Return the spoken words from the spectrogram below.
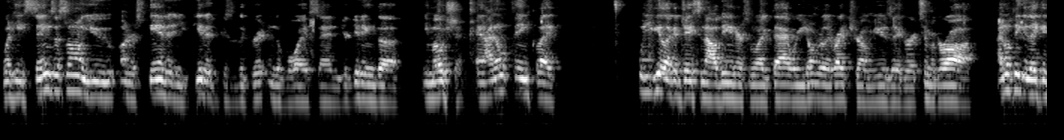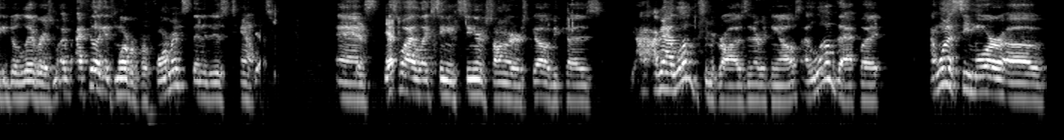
when he sings a song, you understand it and you get it because of the grit in the voice, and you're getting the emotion. And I don't think like when you get like a Jason Aldean or something like that, where you don't really write your own music, or a Tim McGraw I don't think they can deliver as. I feel like it's more of a performance than it is talent, yes. and yes. that's why I like seeing singer songwriters go because I, I mean I love the McGraws and everything else. I love that, but I want to see more of.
